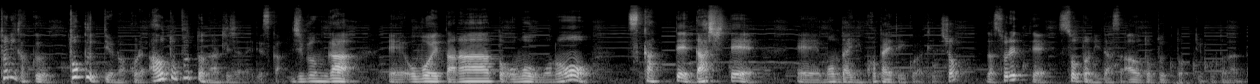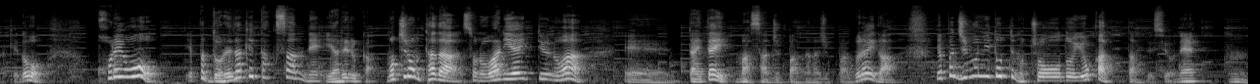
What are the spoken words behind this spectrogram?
とにかく解くっていうのはこれアウトプットなわけじゃないですか。自分が、えー、覚えたなと思うものを使って出して、えー、問題に答えていくわけでしょ。だそれって外に出すアウトプットっていうことなんだけどこれをやっぱどれだけたくさんねやれるかもちろんただその割合っていうのはえー、大体まあ 30%70% ぐらいがやっぱ自分にとってもちょうど良かったんですよね。うん。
